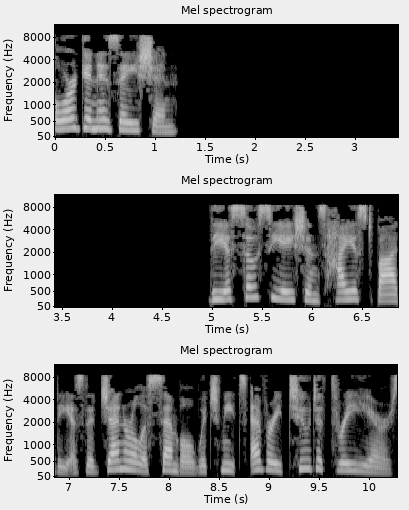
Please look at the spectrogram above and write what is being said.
Organization The association's highest body is the General Assembly which meets every two to three years.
